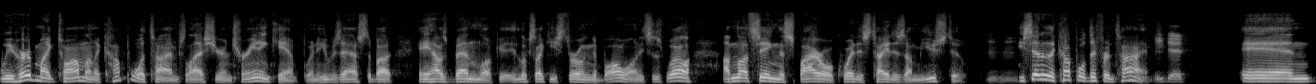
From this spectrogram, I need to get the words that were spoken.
we heard Mike Tomlin a couple of times last year in training camp when he was asked about, "Hey, how's Ben look? It looks like he's throwing the ball well." he says, "Well, I'm not seeing the spiral quite as tight as I'm used to." Mm-hmm. He said it a couple of different times. He did, and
